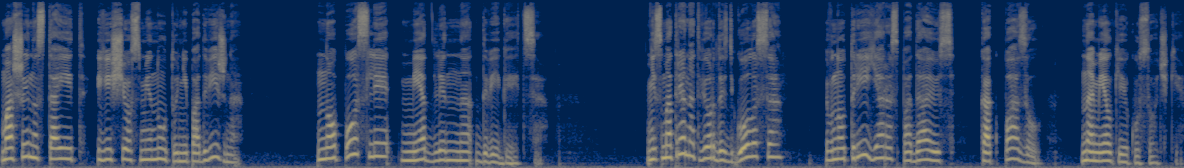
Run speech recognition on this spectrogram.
Машина стоит еще с минуту неподвижно, но после медленно двигается. Несмотря на твердость голоса, внутри я распадаюсь, как пазл, на мелкие кусочки.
